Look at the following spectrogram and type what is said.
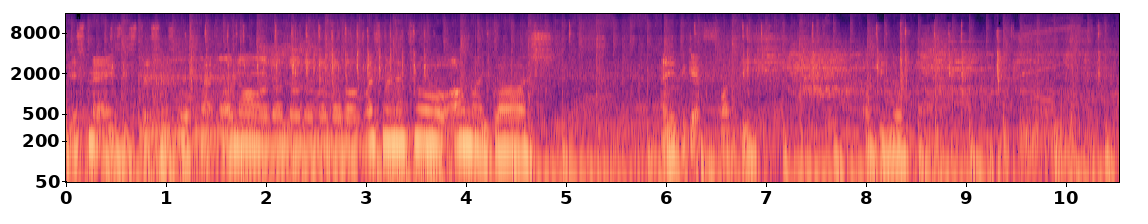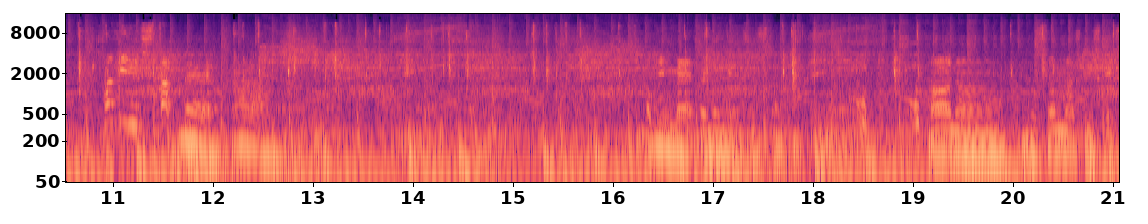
This map existed since GKart. Oh no, no, no, no, no, no, no. Where's my nitro? Oh my gosh. I need to get 40 or below. How did you stuck there? Ah. I'll be mad if I don't get this stuff. Oh no, there's so much mistakes.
